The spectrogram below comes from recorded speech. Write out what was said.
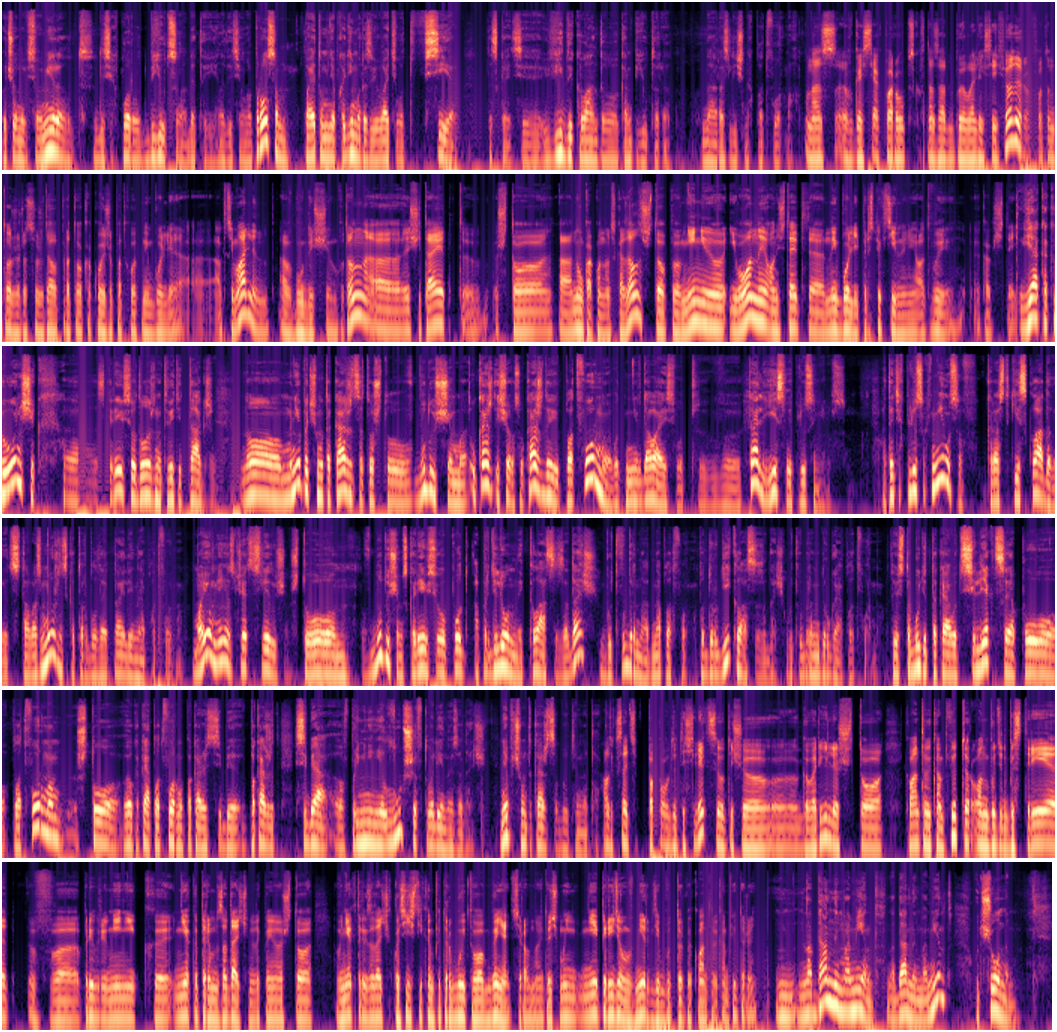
ученые всего мира вот до сих пор вот бьются над, этой, над этим вопросом, поэтому необходимо развивать вот все, так сказать, э, виды квантового компьютера, на различных платформах. У нас в гостях пару выпусков назад был Алексей Федоров, вот он тоже рассуждал про то, какой же подход наиболее э, оптимален а, в будущем. Вот он э, считает, э, что, э, ну, как он нам сказал, что, по мнению ионы, он считает э, наиболее перспективными. Вот вы как считаете? Я, как ионщик, э, скорее всего, должен ответить так же. Но мне почему-то кажется то, что в будущем у каждой, еще раз, у каждой платформы, вот не вдаваясь вот в детали, есть свои плюсы и минусы. От этих плюсов и минусов как раз таки и складывается та возможность, которая обладает та или иная платформа. Мое мнение заключается в следующем, что в будущем, скорее всего, под определенные классы задач будет выбрана одна платформа, под другие классы задач будет выбрана другая платформа. То есть это будет такая вот селекция по платформам, что э, какая платформа покажет, себе, покажет себя в применении лучше в той или иной задаче. Мне почему-то кажется, будет именно так. А вот, кстати, по поводу этой селекции, вот еще э, говорили, что квантовый компьютер, он будет быстрее в, при применении к некоторым задачам. Я так понимаю, что в некоторых задачах классический компьютер будет его обгонять все равно. То есть мы не перейдем в мир, где будут только квантовые компьютеры. На данный момент, на данный момент ученым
